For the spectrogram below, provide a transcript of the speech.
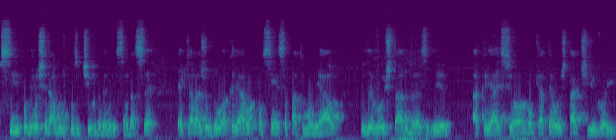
se podemos tirar algo de positivo da demolição da Sé, é que ela ajudou a criar uma consciência patrimonial e levou o Estado brasileiro a criar esse órgão que até hoje está ativo aí.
